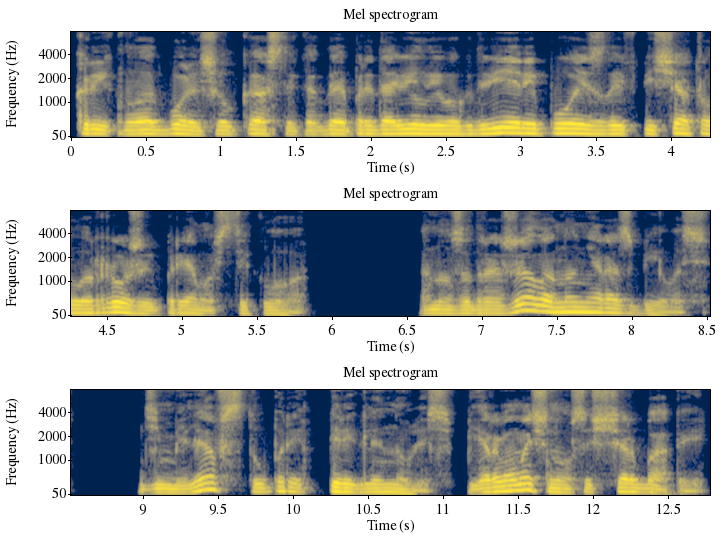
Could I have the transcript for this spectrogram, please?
крикнул от боли щелкастый, когда я придавил его к двери поезда и впечатал рожей прямо в стекло. Оно задрожало, но не разбилось. Дембеля в ступоре переглянулись. Первым очнулся Щербатый.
